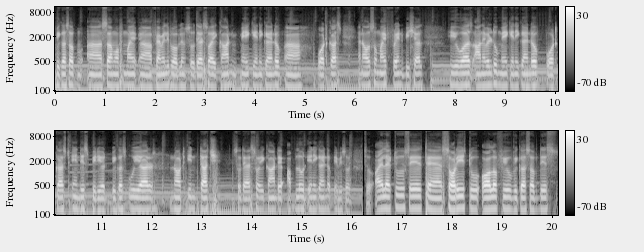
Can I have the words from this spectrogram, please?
because of uh, some of my uh, family problems. So that's why I can't make any kind of uh, podcast. And also my friend Bishal, he was unable to make any kind of podcast in this period because we are not in touch. So that's why I can't uh, upload any kind of episode. So i like to say th- sorry to all of you because of this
